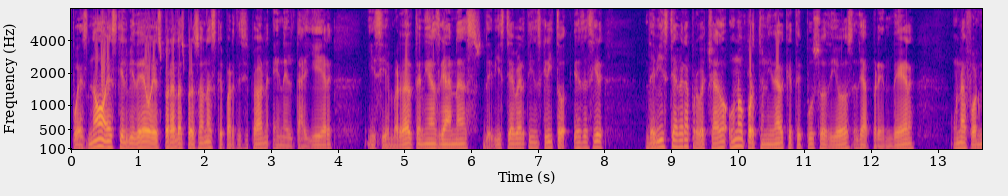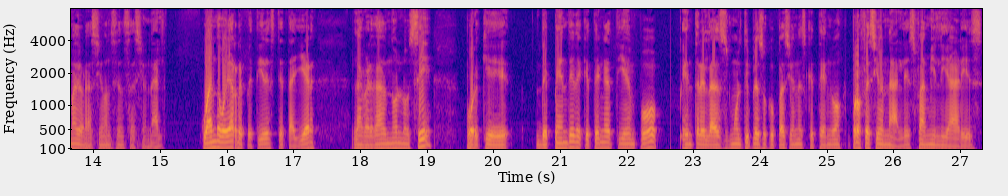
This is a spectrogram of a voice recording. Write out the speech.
Pues no, es que el video es para las personas que participaban en el taller y si en verdad tenías ganas, debiste haberte inscrito, es decir, debiste haber aprovechado una oportunidad que te puso Dios de aprender una forma de oración sensacional. ¿Cuándo voy a repetir este taller? La verdad no lo sé, porque depende de que tenga tiempo entre las múltiples ocupaciones que tengo profesionales, familiares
